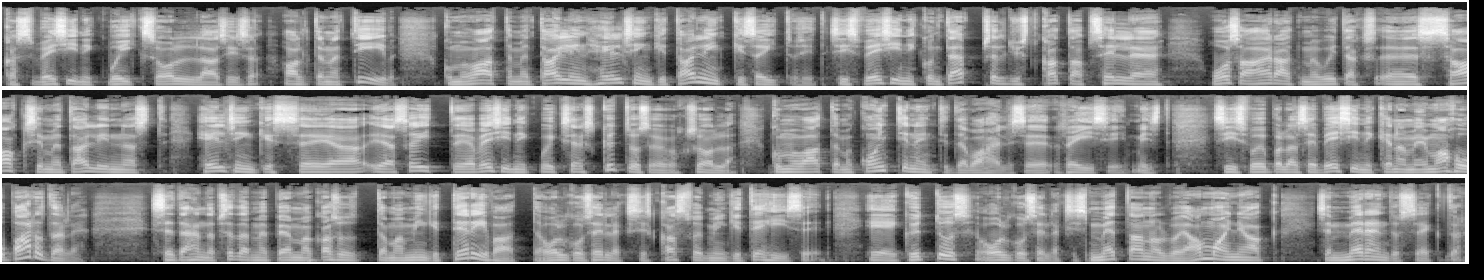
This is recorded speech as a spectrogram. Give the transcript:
kas vesinik võiks olla siis alternatiiv. kui me vaatame Tallinn-Helsingi, Tallinn Tallinki sõitusid, siis vesinik on täpselt just katab selle osa ära, et me võidaks, äh, saaksime Tallinnast Helsingisse ja, ja sõita ja vesinik võiks selleks kütuseks olla. kui me vaatame kontinentide vahelise reisimist, siis võib-olla see vesinik enam ei mahu pardale. see tähendab seda, et me peame kasutama mingeid derivaate, olgu selleks siis kasvõi mingi tehise e-kütus, olgu selleks siis metanool või ammoniaak, see on merendussektor.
